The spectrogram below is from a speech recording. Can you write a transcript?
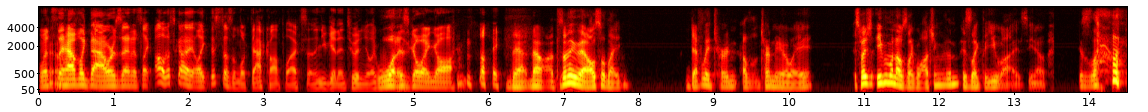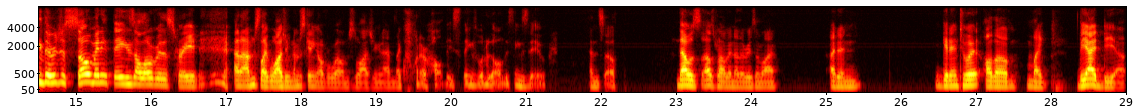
once Yeah. they have like the hours in, it's like, oh, this guy like this doesn't look that complex, and then you get into it and you're like, what is going on? like, Yeah, no, uh, something that also like definitely turned uh, turned me away, especially even when I was like watching them, is like the UIs, you know, because like there were just so many things all over the screen, and I'm just like watching, I'm just getting overwhelmed, I'm just watching, and I'm like, what are all these things? What do all these things do? And so that was that was probably another reason why I didn't get into it. Although like the idea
